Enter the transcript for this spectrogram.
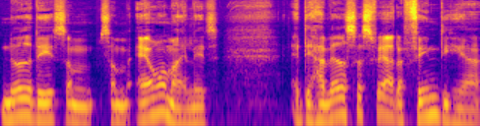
noget af det, som, som ærger mig lidt, at det har været så svært at finde de her,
